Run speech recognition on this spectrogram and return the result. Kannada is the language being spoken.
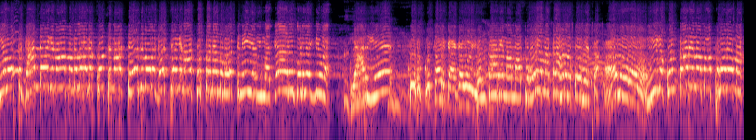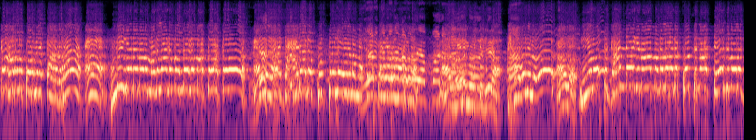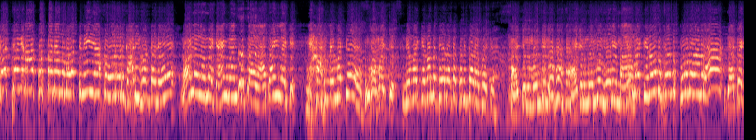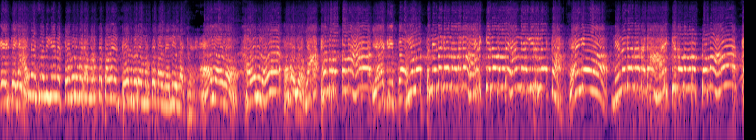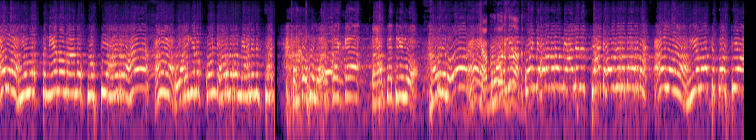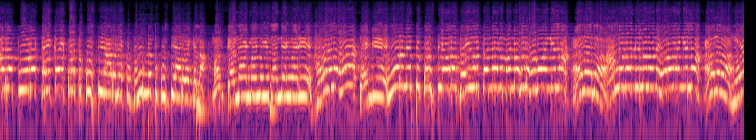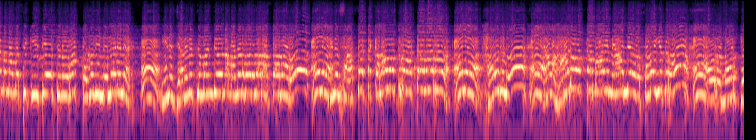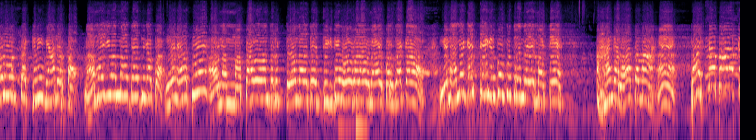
ಇವತ್ತು ಗಂಡಾಗಿ ನಾ ಮಗಲಾಗ ಕೂತ್ ನಾ ತೇಜ ಮೇಲೆ ಗಚ್ಚಾಗಿ ನಾ ಕೂತಾನೆ ಅಂತ ಮಾಡ್ತೀನಿ ಈ ಮಕ್ಕಳು ಕೊಡ್ಬೇಕು ನೀವ. ಯಾರಿಗೆ ಕುತ್ತಾರಿ ಕಾಕಾಗಳಿಗೆ ಕುಂತಾರಿ ನಮ್ಮ ಅಪ್ಪಗಳಿಗೆ ಮಕ್ಕಳ ಹರಿದು ಕೊಡ್ಬೇಕ. ಈಗ ಕುಂತಾರಿ ನಮ್ಮ ಅಪ್ಪಗಳಿಗೆ ಮಕ್ಕಳ ಹರಿದು ಕೊಡ್ಬೇಕಾದ್ರ ಹುಡುಗಿನ ನನ್ನ ಮಗಲಾಗ ಬಂದಾಗ ಮಕ್ಕಳ ಗಾಡಿಯಾಗ ಕುತ್ತಲೇ ನಮ್ಮ ಮಕ್ಕಳ ತಯಾರು ಮಾಡೋದು. ಇವತ್ತು ಗಾಡಿ ಹೌದಿಲ್ಲ ಗಾಂಡಾಗಿ ನಾ ಮಗಲಾಗ ಕೂತ್ ನಾ ಟೇಜ್ ಮೇಲೆ ಗಚ್ಚಾಗಿ ನಾ ಕೂತಾನೆ ಅಂತ ಮಲಕ್ ನೀ ಯಾಕೆ ಓಡಾಡಿ ಗಾಡಿಗೆ ಹೊಂಟನಿ? ನೋಡ ನಮ್ಮ ಗ್ಯಾಂಗ್ ಬಂದ್ ಕೂತಾಳ. ಆತಾಗಿಲ್ಲಕ್ಕೆ ಯಾರ್ ನಿಮ್ಮಕ್ಕೆ? ನಮ್ಮಕ್ಕೆ. ನಿಮ್ಮಕ್ಕೆ ಇನ್ನೊಂದು ಟೇಜ್ ಆಟ ಕುಣಿತಾಳೆ ಅಪ್ಪಕ್ಕೆ. ಆಕಿನ ಮುಂದಿನ ಆಕಿನ ಮುಂದಿನ ಸರಿ ನಿಮ್ಮಕ್ಕೆ ಇನ್ನೊಂದು ಸಂದು ಕುಣಿದಳ ಅಂದ್ರ ಜೊತೆ ಕೈ ತೆಗೆದ ಎರಡನೇ ಸಂದಿಗೆ ಟೇಬಲ್ ಬಡ ಮಾಡ್ಕೋತಾಳೆ ಏನ್ ಟೇಜ್ ಬಡಿಯ ಮಾಡ್ಕೋತಾಳೆ ನೆಲಿ ಇಲ್ಲಕ್ಕೆ ಹೌದು ಹೌದಿಲ್ಲ? ಹೌದು. ಯಾಕಂದ್ರ ತಮ್ಮ ಯಾಕ್ರಿಪ್ಪ? ಇವತ್ತು ಒಳಗಿನ ಕೊಂಡಿ ಹರಿದ್ರ ಮ್ಯಾಲಿನ ವರ್ಷಕ್ಕ ತಾಪತ್ರಿ ಇದು. ಹೌದಿಲ್ಲ. ಕೊಂಡಿ ಹರಿದ್ರ ಮ್ಯಾಲಿನ ಚಡ್ ಹೌದಿರಬಾರ್ದ ಹೌದ? ಇವತ್ತು ಕುಸ್ತಿ ಆಡ್ರೆ ಪೂರ ಕೈ ಕೈ ಕೊಟ್ಟು ಕುಸ್ತಿ ಆಡಬೇಕು. ದೂರ ನಿಂತು ಕುಸ್ತಿ ಆಡುವಂಗಿಲ್ಲ. ಮತ್ ಕಣ್ಣಾಗ ಮಣ್ಣು ದಂಧೆಗ್ ಮಾಡಿ. ಹೌದಲ್ಲ? ತಂಗಿ. ದೂರ ನಿಂತು ಕುಸ್ತಿ ಆಡೋ ದೈವದ ತಿಕ್ಕಿ ಇದ್ದೇ ನೋಡ ತೆಗದಿಲ್ಲ ಎಲ್ಲಡಿಲ್ಲ ಹಾ. ಇಲ್ಲಿ ಜನಮಿತ್ರ ಮಂದಿ ನಮ್ಮ ಅಣ್ಣನ ಬಾಳದಾರ ಅಟ್ಟದಾರು ಇನ್ನು ಸಾಕಷ್ಟು ಕಲಾವಂತರು ಹೌದ. ಹೌದಿಲ್ಲ ನಾವು ಹಾಡುವಂತ ಬಾಯಿ ಮ್ಯಾಲೆ ತೊಳಗಿದ್ರ ಅವ್ರ ನೋಡ್ ಕೇಳುವಂತ ಕಿವಿ ಮ್ಯಾಲ ಇರ್ತಾವ. ನಮಗೆ ಒಂದ್ ಮಾತು ಹೇಳ್ತೀಗಪ್ಪ ಏನ್ ಹೇಳ್ತಿ? ಅವ್ರ ನಮ್ಮ ಅಪ್ಪ ಅಂತ ತಗೊಂಡಾರತ್ತೆ ಜಿಗ್ದಿ ಹೋಗ್ಬೇಡ ಅವ್ರ ಮ್ಯಾಗ ಪರ್ಸಾಕ. ನಿನ್ನ ಅನ್ನ ಗಟ್ಟಿಯಾಗಿ ಹಿಡ್ಕೊಂಡ್ ಕೂತ್ರಂದ್ರೆ ಏನ್ ಮಾಡ್ತಿ? ಹಂಗಲ್ಲ ತಮ್ಮ. ಹಾ. ಪ್ರಶ್ನೆ ಬಾಳಕ್ಕ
